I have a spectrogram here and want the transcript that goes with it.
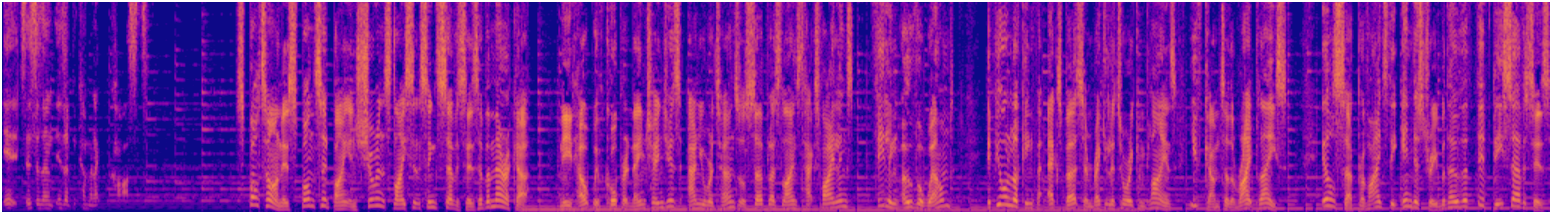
it's this isn't ends up becoming like a cost. Spot On is sponsored by Insurance Licensing Services of America. Need help with corporate name changes, annual returns, or surplus lines tax filings? Feeling overwhelmed? If you're looking for experts in regulatory compliance, you've come to the right place. ILSA provides the industry with over 50 services.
